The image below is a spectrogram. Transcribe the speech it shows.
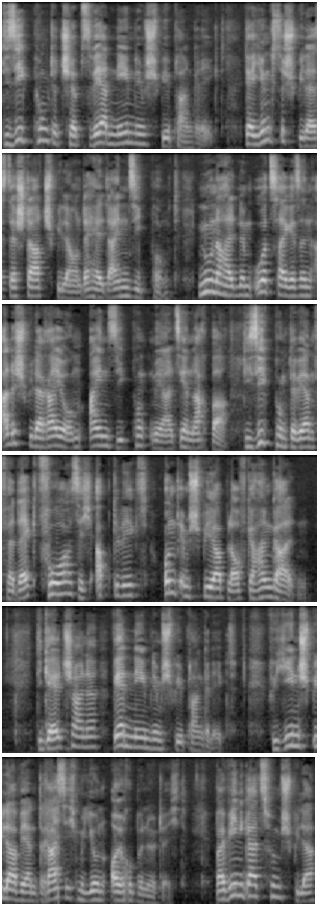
Die Siegpunkte-Chips werden neben dem Spielplan gelegt. Der jüngste Spieler ist der Startspieler und erhält einen Siegpunkt. Nun erhalten im Uhrzeigersinn alle Spieler um einen Siegpunkt mehr als ihr Nachbar. Die Siegpunkte werden verdeckt, vor sich abgelegt und im Spielablauf geheim gehalten. Die Geldscheine werden neben dem Spielplan gelegt. Für jeden Spieler werden 30 Millionen Euro benötigt bei weniger als 5 Spieler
